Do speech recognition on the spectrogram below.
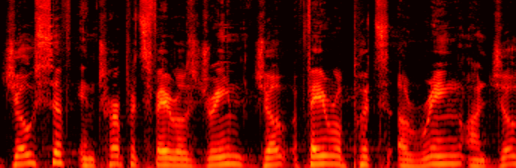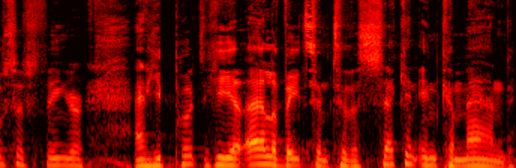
Joseph interprets Pharaoh's dream. Jo- Pharaoh puts a ring on Joseph's finger and he puts he elevates him to the second in command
